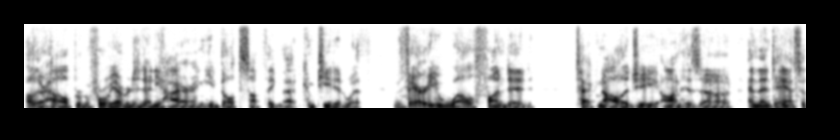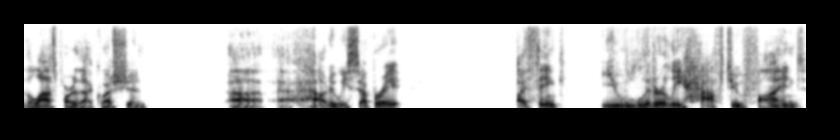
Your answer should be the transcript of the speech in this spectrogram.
other help or before we ever did any hiring, he built something that competed with very well funded technology on his own. And then to answer the last part of that question, uh, how do we separate? I think you literally have to find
